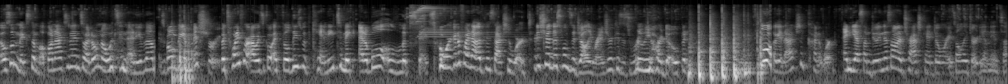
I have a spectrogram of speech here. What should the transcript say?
I also mixed them up on accident, so I don't know what's in any of them. It's gonna be a mystery. But 24 hours ago, I filled these with candy to make edible lipstick. So we're gonna find out if this actually worked. Pretty sure this one's a Jolly Rancher because it's really hard to open. Ooh, okay, that actually kind of worked. And yes, I'm doing this on a trash can. Don't worry, it's only dirty on the inside.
